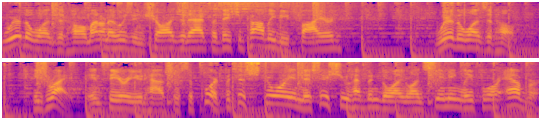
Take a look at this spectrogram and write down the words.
We're the ones at home. I don't know who's in charge of that, but they should probably be fired. We're the ones at home. He's right. In theory, you'd have some support, but this story and this issue have been going on seemingly forever.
